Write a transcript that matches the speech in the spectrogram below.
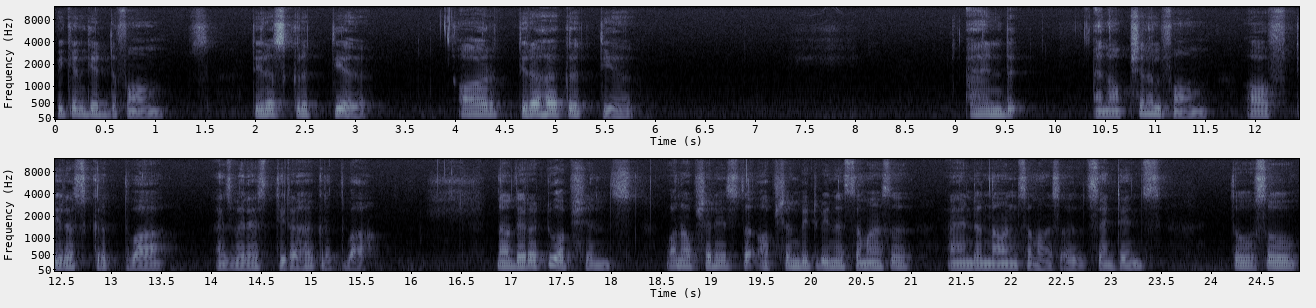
we can get the forms tiraskritya or tirahakritya and an optional form of tiraskritva as well as tirahakritva. Now there are two options. One option is the option between a samasa and a non-samasa sentence. So, so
